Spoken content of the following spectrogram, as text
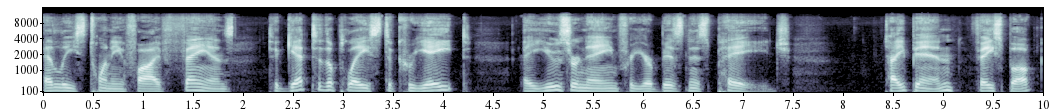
at least 25 fans to get to the place to create a username for your business page. Type in facebook.com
